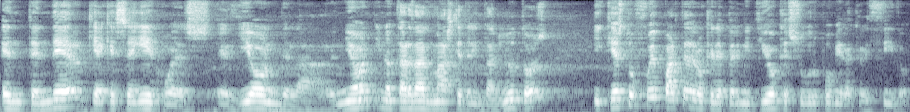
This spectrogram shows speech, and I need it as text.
entender que hay que seguir pues el guion de la reunión y no tardar más que 30 minutos y que esto fue parte de lo que le permitió que su grupo hubiera crecido.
